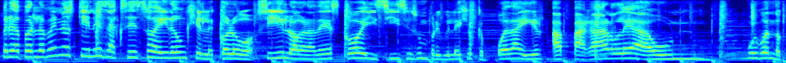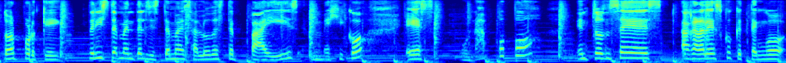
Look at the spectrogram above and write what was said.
pero por lo menos tienes acceso a ir a un ginecólogo. Sí, lo agradezco y sí, sí es un privilegio que pueda ir a pagarle a un muy buen doctor porque tristemente el sistema de salud de este país, México, es una popó. Entonces agradezco que tengo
